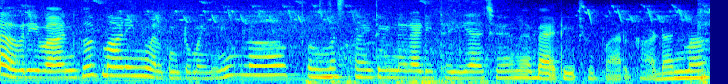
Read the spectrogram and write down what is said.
Hello everyone good morning welcome to my new blog તો મસ્ત નાઈ ધોઈને રેડી થઈ ગયા છે. અને બેઠી છું બહાર ગાર્ડનમાં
